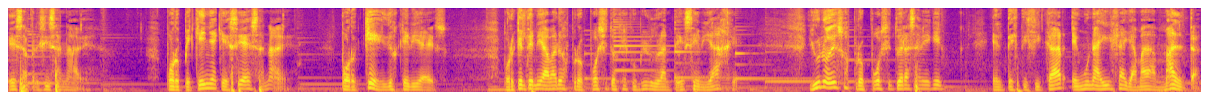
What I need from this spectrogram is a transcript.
esa precisa nave, por pequeña que sea esa nave. ¿Por qué Dios quería eso? Porque él tenía varios propósitos que cumplir durante ese viaje. Y uno de esos propósitos era, ¿sabe qué? El testificar en una isla llamada Malta,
